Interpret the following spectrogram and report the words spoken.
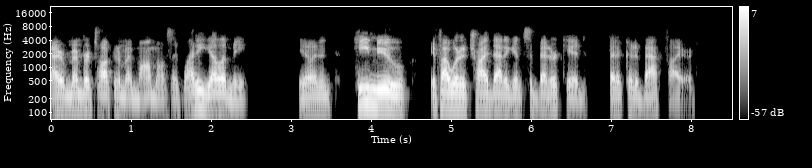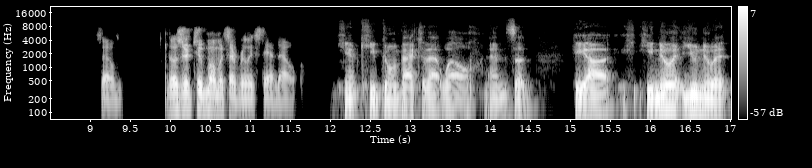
I remember talking to my mom i was like why do you yell at me? You know and he knew if i would have tried that against a better kid that it could have backfired. So those are two moments that really stand out. Can't keep going back to that well and so he uh he knew it you knew it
